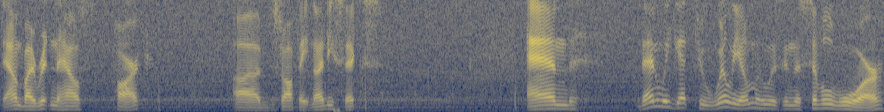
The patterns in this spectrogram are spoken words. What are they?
down by Rittenhouse Park, uh, just off 896. And then we get to William, who was in the Civil War,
